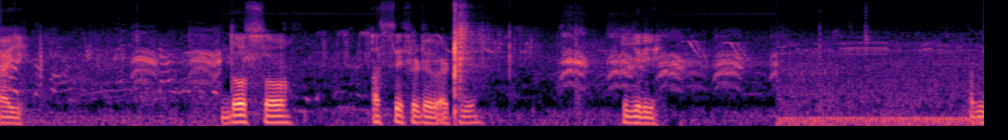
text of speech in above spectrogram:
आई दो सौ अस्सी फीट पे बैठी है। गिरी अभी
